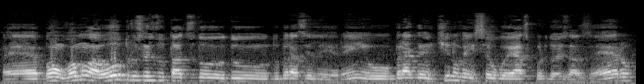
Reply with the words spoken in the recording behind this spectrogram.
É, bom, vamos lá, outros resultados do, do, do, brasileiro, hein? O Bragantino venceu o Goiás por 2 a 0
